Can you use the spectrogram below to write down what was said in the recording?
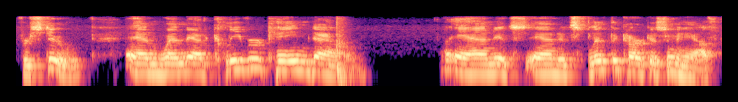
for stew. And when that cleaver came down, and it's and it split the carcass in half.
